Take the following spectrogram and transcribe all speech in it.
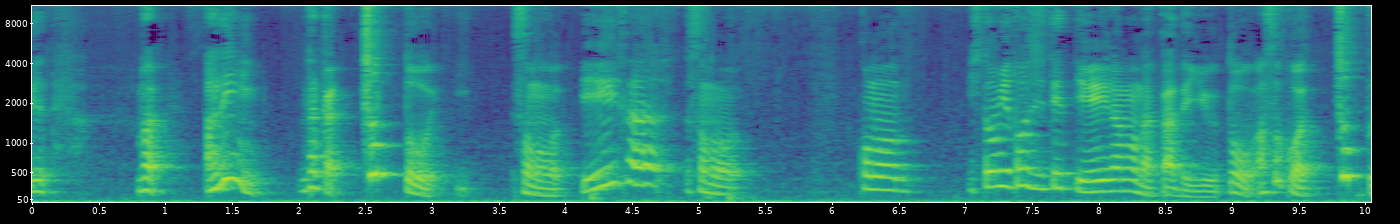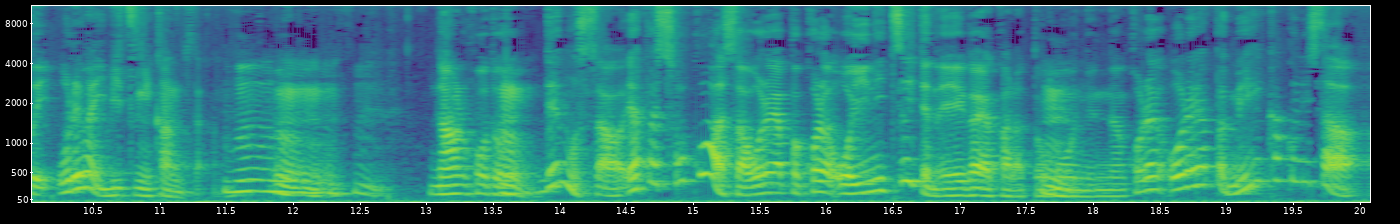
で、まあ、ある意味、なんかちょっと、その映画、その、この、瞳を閉じてっていう映画の中で言うと、あそこはちょっと俺はいびつに感じたかな。うんうんうんうん。なるほど、うん。でもさやっぱりそこはさ俺やっぱこれ老いについての映画やからと思うねんな、これ俺やっぱ明確にさ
